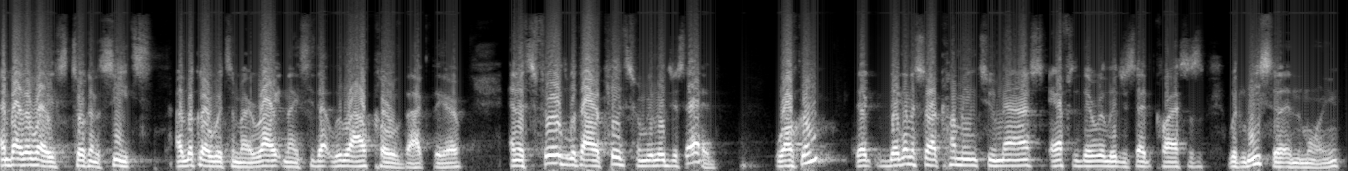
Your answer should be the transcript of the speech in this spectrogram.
And by the way, talking of seats, I look over to my right and I see that little alcove back there, and it's filled with our kids from religious ed. Welcome. They're, they're going to start coming to Mass after their religious ed classes with Lisa in the morning.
